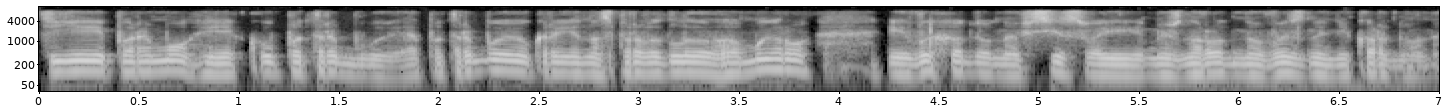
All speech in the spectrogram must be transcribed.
тієї перемоги, яку потребує. А потребує Україна справедливого миру і виходу на всі свої міжнародно визнані кордони.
